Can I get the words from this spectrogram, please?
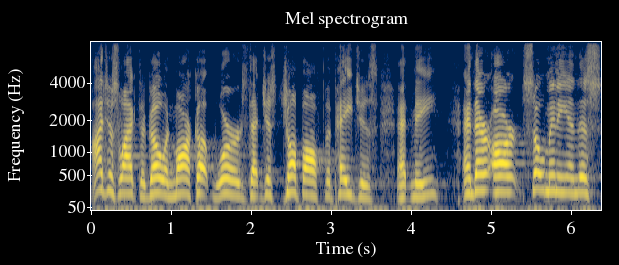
I just like to go and mark up words that just jump off the pages at me. And there are so many in this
